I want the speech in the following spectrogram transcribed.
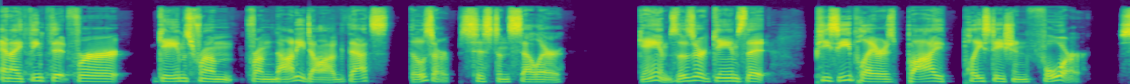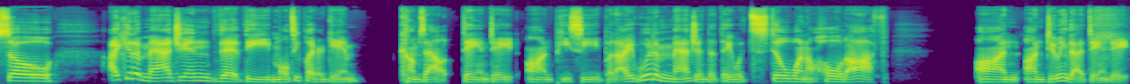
And I think that for games from from Naughty Dog, that's those are system seller games. Those are games that PC players buy PlayStation 4. So I could imagine that the multiplayer game comes out day and date on PC, but I would imagine that they would still want to hold off on on doing that day and date.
